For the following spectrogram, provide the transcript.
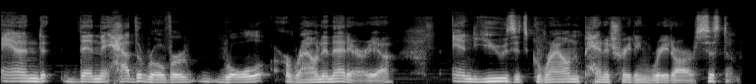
And then they had the rover roll around in that area and use its ground penetrating radar system.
